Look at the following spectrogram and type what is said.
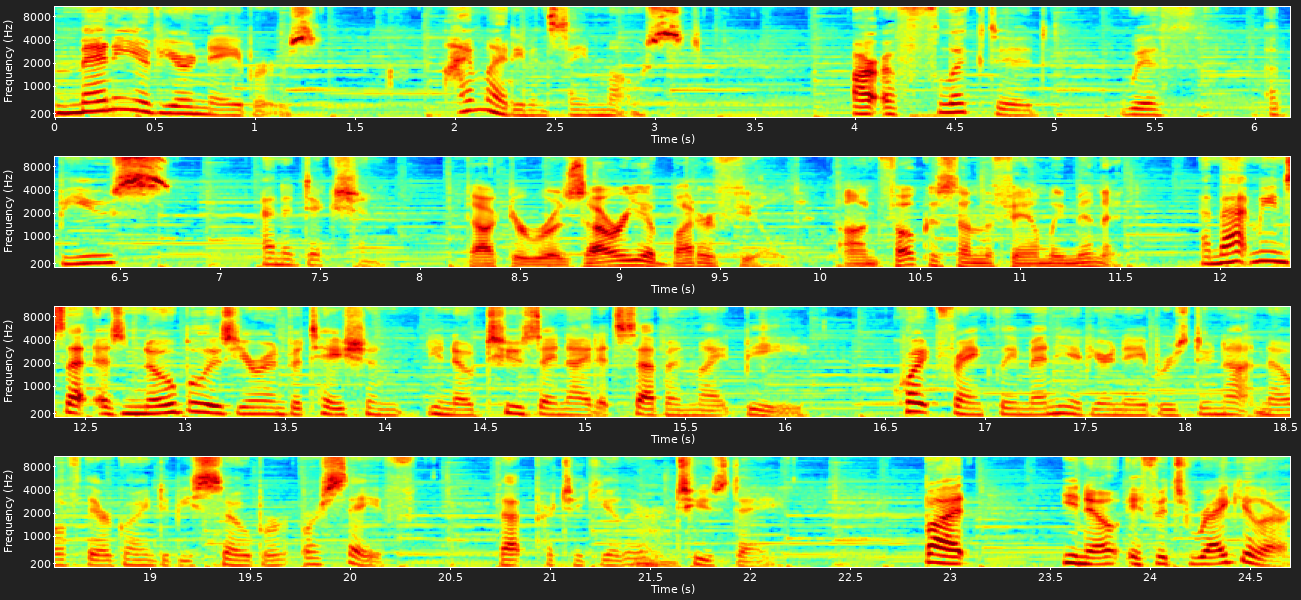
many of your neighbors, I might even say most, are afflicted with abuse and addiction. Dr. Rosaria Butterfield on Focus on the Family Minute. And that means that as noble as your invitation, you know, Tuesday night at 7 might be, quite frankly, many of your neighbors do not know if they're going to be sober or safe that particular mm. Tuesday. But, you know, if it's regular,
